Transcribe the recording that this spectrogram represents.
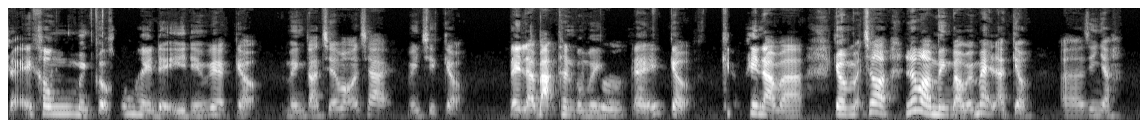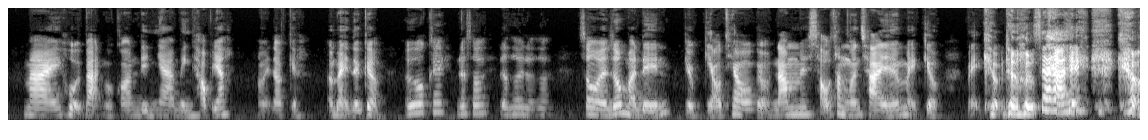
sẽ không mình cũng không hề để ý đến việc kiểu mình toàn chơi bọn trai. Mình chỉ kiểu đây là bạn thân của mình. Ừ. đấy kiểu, kiểu khi nào mà kiểu mẹ cho lúc mà mình bảo với mẹ là kiểu ờ, gì nhỉ? Mai hội bạn của con đến nhà mình học nhá. Mẹ tao kiểu mẹ tao kiểu ừ ok được thôi được thôi được thôi xong rồi lúc mà đến kiểu kéo theo kiểu năm sáu thằng con trai đấy mẹ kiểu mẹ kiểu đỡ ra ấy kiểu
